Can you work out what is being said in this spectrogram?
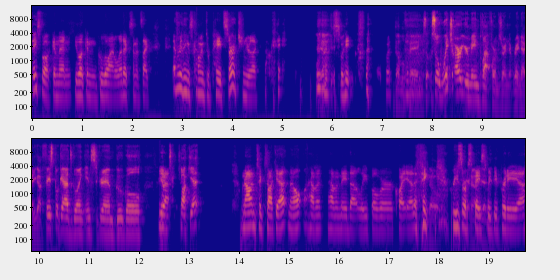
facebook. And then you look in google analytics and it's like everything is coming through paid search. And you're like okay. Yeah. sweet. Double paying. So so which are your main platforms right, right now? You got facebook ads going instagram google yeah. Tiktok yet not on TikTok yet. No, I haven't haven't made that leap over quite yet. I think no, resource space would be pretty uh,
